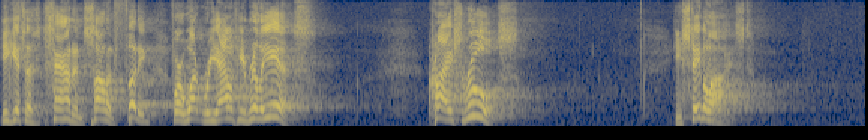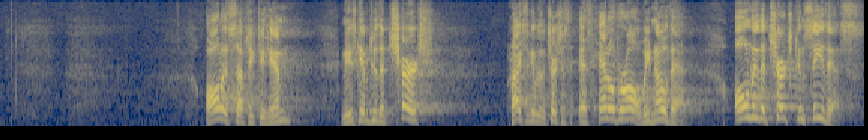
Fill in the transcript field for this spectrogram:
He gets a sound and solid footing for what reality really is. Christ rules. He's stabilized. All is subject to him, and he's given to the church. Christ is given to the church as, as head over all. We know that. Only the church can see this.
